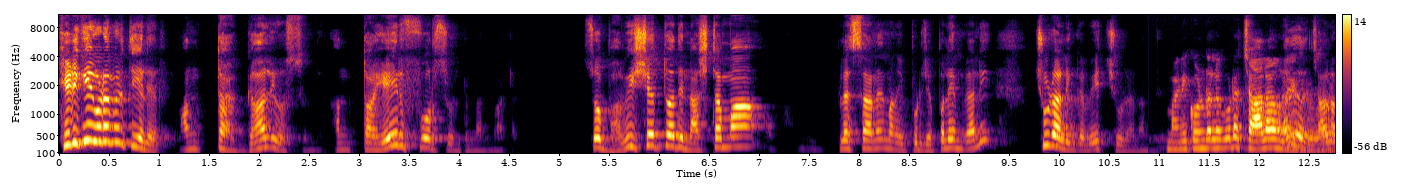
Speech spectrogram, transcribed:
కిటికీ కూడా మీరు తీయలేరు. అంత గాలి వస్తుంది. అంత ఎయిర్ ఫోర్స్ ఉంటుంది అనమాట సో భవిష్యత్తు అది నష్టమా? ప్లస్ అనేది మనం ఇప్పుడు చెప్పలేం కానీ చూడాలి ఇంకా వేచి చూడాలి. మణికొండలో కూడా చాలా ఉన్నాయి చాలా.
